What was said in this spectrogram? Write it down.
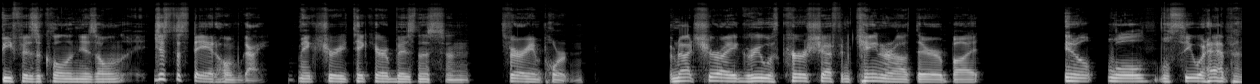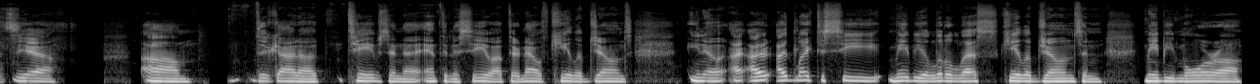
be physical in his own, just a stay at home guy. Make sure you take care of business, and it's very important. I'm not sure I agree with Kurashev and Kaner out there, but you know, we'll we'll see what happens. Yeah, um, they got uh, Toews and uh, Seo out there now with Caleb Jones. You know, I, I would like to see maybe a little less Caleb Jones and maybe more. Uh,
